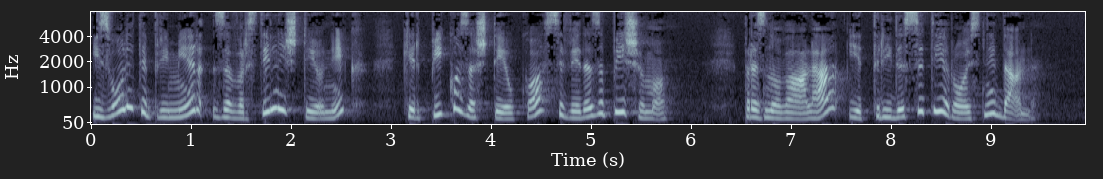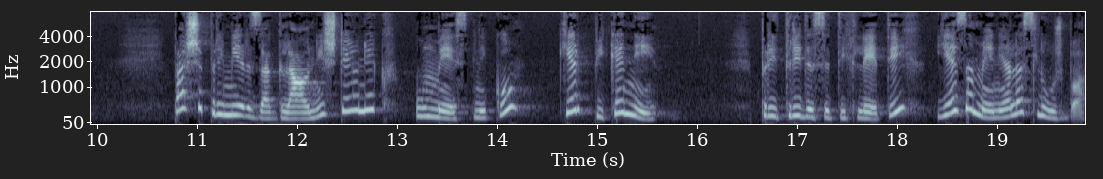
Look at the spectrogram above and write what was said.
Izvolite primer za vrstilni števnik, kjer piko za števko seveda zapišemo. Praznovala je 30. rojstni dan. Pa še primer za glavni števnik v mestniku, kjer pike ni. Pri 30 letih je zamenjala službo.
